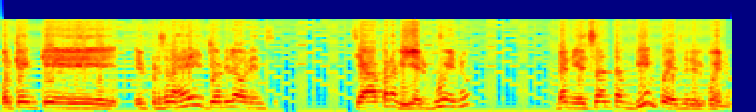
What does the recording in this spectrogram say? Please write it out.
Porque aunque el personaje de Johnny Lawrence sea para mí el bueno, Daniel San también puede ser el bueno.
